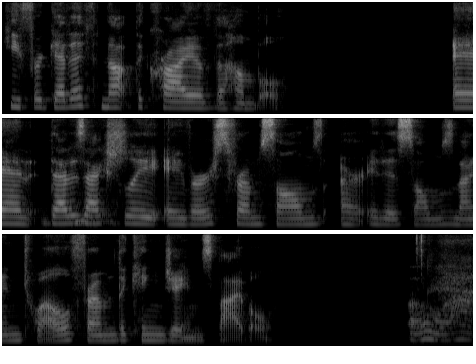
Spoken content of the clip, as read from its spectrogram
he forgetteth not the cry of the humble. And that is actually a verse from Psalms, or it is Psalms 912 from the King James Bible. Oh wow.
